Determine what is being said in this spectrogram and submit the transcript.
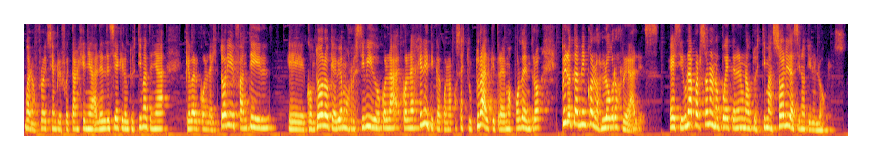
bueno, Freud siempre fue tan genial, él decía que la autoestima tenía que ver con la historia infantil, eh, con todo lo que habíamos recibido, con la, con la genética, con la cosa estructural que traemos por dentro, pero también con los logros reales. Es decir, una persona no puede tener una autoestima sólida si no tiene logros.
